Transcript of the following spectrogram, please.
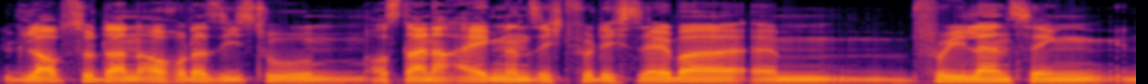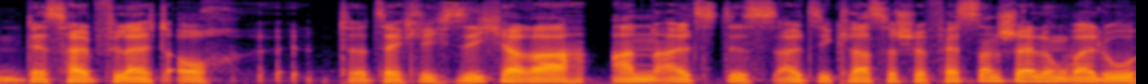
Glaubst du dann auch oder siehst du aus deiner eigenen Sicht für dich selber ähm, Freelancing deshalb vielleicht auch tatsächlich sicherer an als, das, als die klassische Festanstellung, weil du,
